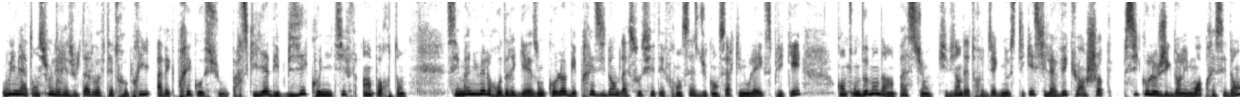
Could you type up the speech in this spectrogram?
Oui, mais attention, les résultats doivent être pris avec précaution, parce qu'il y a des biais cognitifs importants. C'est Manuel Rodriguez, oncologue et président de la Société française du cancer, qui nous l'a expliqué. Quand on demande à un patient qui vient d'être diagnostiqué s'il a vécu un choc psychologique dans les mois précédents,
